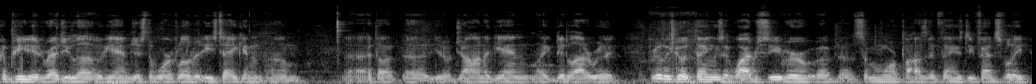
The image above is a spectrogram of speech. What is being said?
competed. Reggie Love again, just the workload that he's taken. Um, uh, I thought uh, you know John again like did a lot of really really good things at wide receiver. Uh, some more positive things defensively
